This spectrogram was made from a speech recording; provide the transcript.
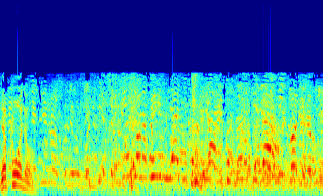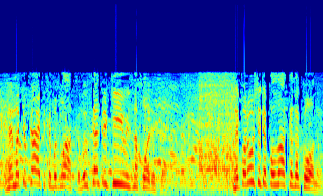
Я понял. Не матюкайтеся, будь ласка, ви в центрі Києва знаходитеся. Не порушуйте, будь ласка, закони.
